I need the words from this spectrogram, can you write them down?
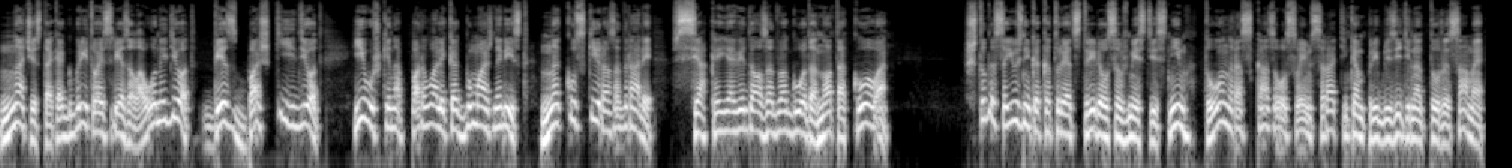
Начисто, как бритвой срезал, а он идет, без башки идет». Ивушкина порвали, как бумажный лист, на куски разодрали. Всякое я видал за два года, но такого... Что до союзника, который отстреливался вместе с ним, то он рассказывал своим соратникам приблизительно то же самое,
